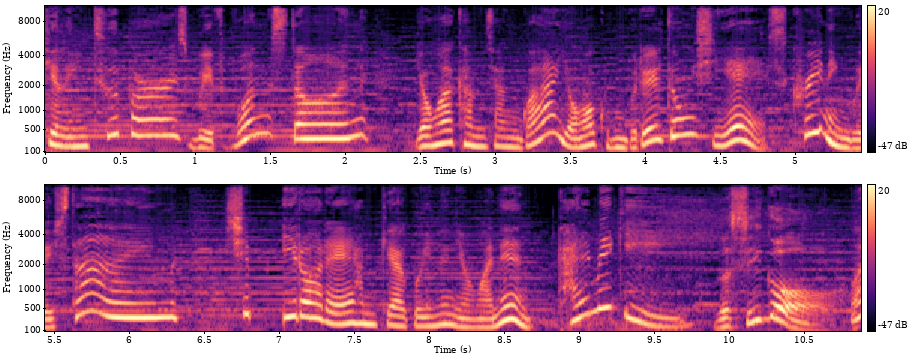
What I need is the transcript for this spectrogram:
Killing two birds with one stone. 영화 감상과 영어 공부를 동시에 Screen English Time. 11월에 함께하고 있는 영화는 갈매기. The Seagull. 와,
